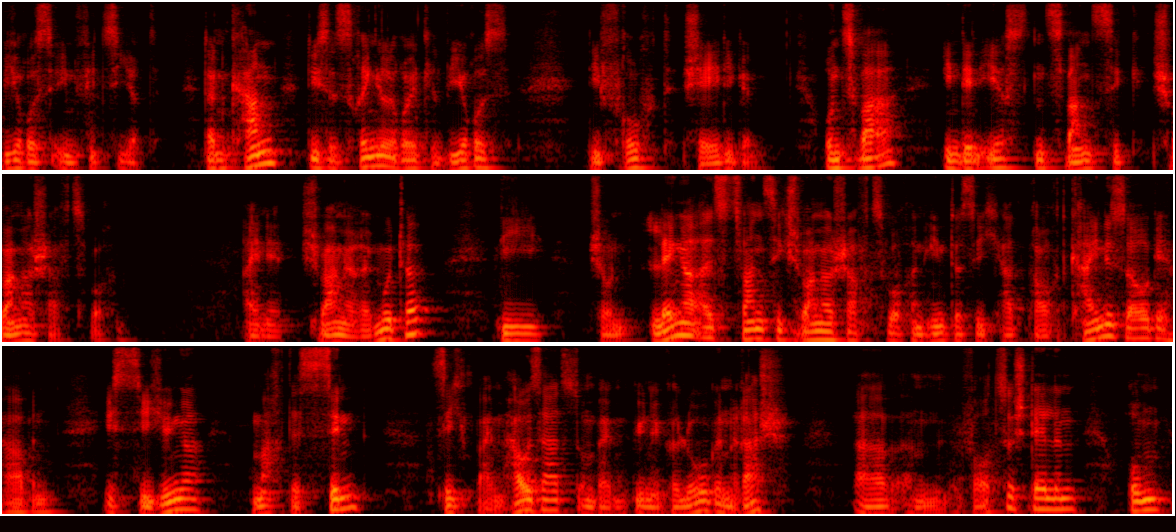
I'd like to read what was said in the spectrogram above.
Virus infiziert, dann kann dieses Ringelrötelvirus die Frucht schädigen. Und zwar in den ersten 20 Schwangerschaftswochen. Eine schwangere Mutter, die schon länger als 20 Schwangerschaftswochen hinter sich hat, braucht keine Sorge haben. Ist sie jünger, macht es Sinn, sich beim Hausarzt und beim Gynäkologen rasch äh, ähm, vorzustellen, um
